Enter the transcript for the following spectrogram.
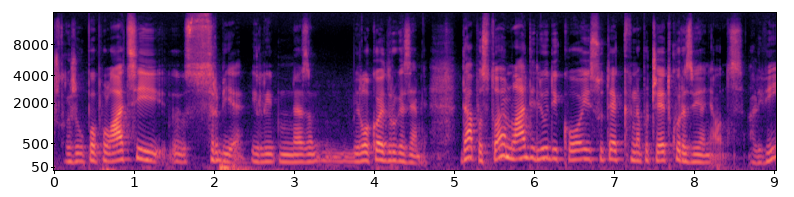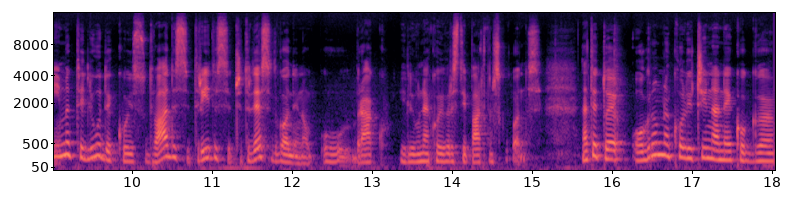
što kaže, u populaciji e, Srbije ili ne znam, bilo koje druge zemlje. Da, postoje mladi ljudi koji su tek na početku razvijanja odnosa, ali vi imate ljude koji su 20, 30, 40 godina u braku ili u nekoj vrsti partnerskog odnosa. Znate, to je ogromna količina nekog e,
